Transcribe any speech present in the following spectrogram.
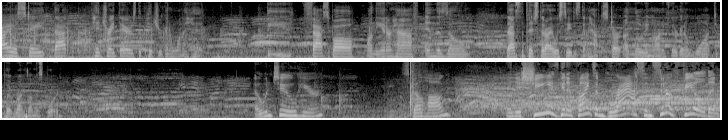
Iowa State, that pitch right there is the pitch you're going to want to hit. The fastball on the inner half in the zone. That's the pitch that Iowa State is going to have to start unloading on if they're going to want to put runs on this board. 0 2 here. Spelhaug. And as she is going to find some grass in center field, and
